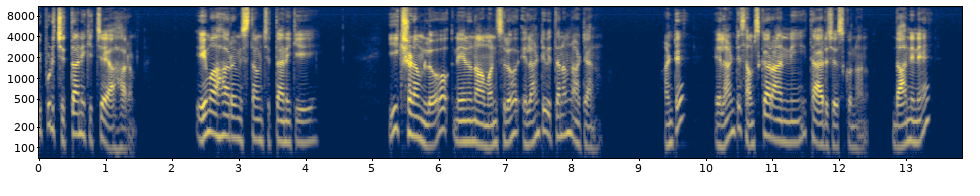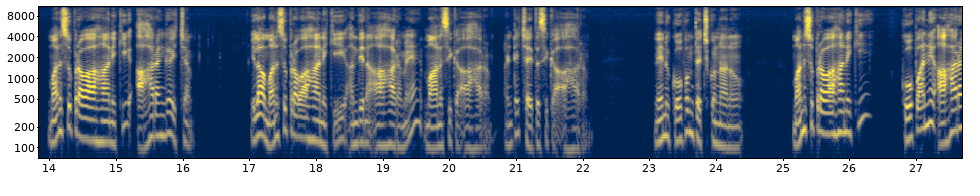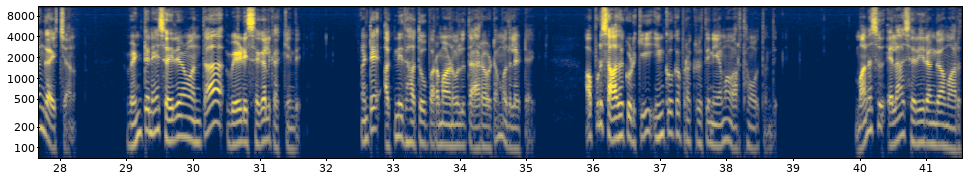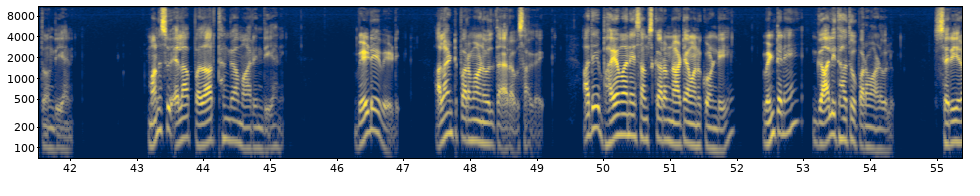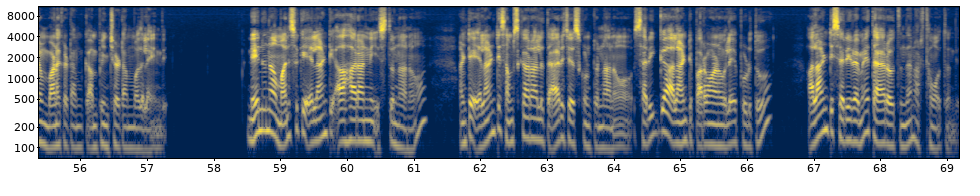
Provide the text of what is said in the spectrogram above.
ఇప్పుడు చిత్తానికిచ్చే ఆహారం. ఏం ఆహారం ఇస్తాం చిత్తానికి? ఈ క్షణంలో నేను నా మనసులో ఎలాంటి విత్తనం నాటాను? అంటే ఎలాంటి సంస్కారాన్ని తయారు చేసుకున్నాను? దానినే మనసు ప్రవాహానికి ఆహారంగా ఇచ్చాం. ఇలా మనసు ప్రవాహానికి అందిన ఆహారమే మానసిక ఆహారం. అంటే చైతసిక ఆహారం. నేను కోపం తెచ్చుకున్నాను. మనసు ప్రవాహానికి కోపాన్ని ఆహారంగా ఇచ్చాను. వెంటనే శరీరం అంతా వేడి సెగలు కక్కింది. అంటే అగ్నిధాతు పరమాణువులు తయారవటం మొదలెట్టాయి. అప్పుడు సాధకుడికి ఇంకొక ప్రకృతి నియమం అర్థమవుతుంది. మనసు ఎలా శరీరంగా మారుతోంది అని. మనసు ఎలా పదార్థంగా మారింది అని. వేడే వేడి. అలాంటి పరమాణువులు తయారవసాగాయి. అదే భయం అనే సంస్కారం నాటామనుకోండి వెంటనే గాలి ధాతువు పరమాణువులు. శరీరం వణకటం, కంపించటం మొదలైంది. నేను నా మనసుకి ఎలాంటి ఆహారాన్ని ఇస్తున్నానో అంటే ఎలాంటి సంస్కారాలు తయారు చేసుకుంటున్నానో సరిగ్గా అలాంటి పరమాణువులే పుడుతూ అలాంటి శరీరమే తయారవుతుందని అర్థమవుతుంది.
